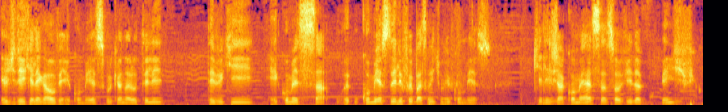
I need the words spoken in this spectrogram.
eu diria que é legal ver recomeço, porque o Naruto ele teve que recomeçar. O começo dele foi basicamente um recomeço. Que ele já começa a sua vida bem com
